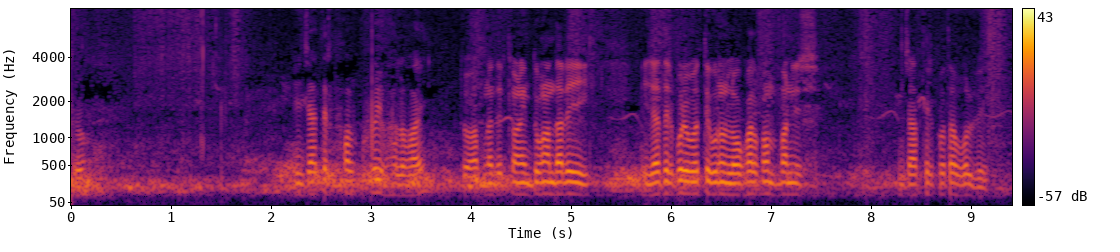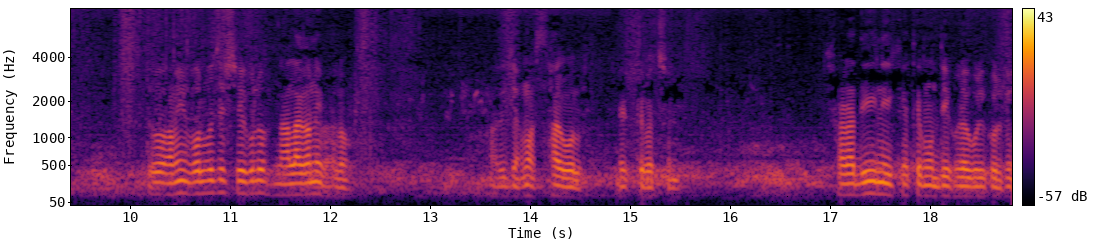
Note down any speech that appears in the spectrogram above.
তো এই জাতের ফল খুবই ভালো হয়। তো আপনাদেরকে অনেক দোকানদার এই জাতের পরিবর্তে কোনো লোকাল কোম্পানির জাতের কথা বলবে। তো আমি বলব যে সেগুলো না লাগানোই ভালো। আর এই যে আমার ছাগল, দেখতে পাচ্ছেন। সারাদিন এই ক্ষেতের মধ্যে ঘোরাঘুরি করবে।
